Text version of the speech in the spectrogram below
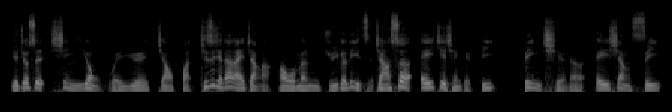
也就是信用违约交换。其实简单来讲啊，好，我们举一个例子，假设 A 借钱给 B。并且呢，A 向 C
